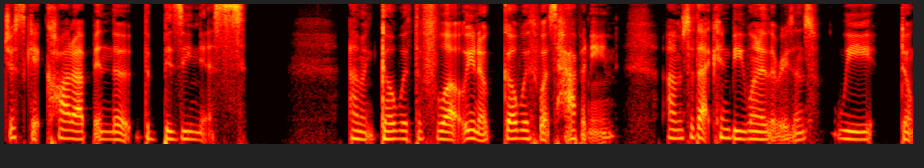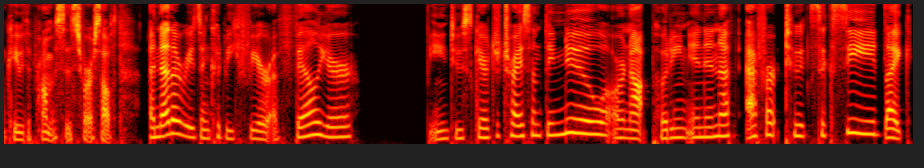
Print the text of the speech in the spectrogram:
Just get caught up in the, the busyness um, and go with the flow, you know, go with what's happening. Um, so that can be one of the reasons we don't keep the promises to ourselves. Another reason could be fear of failure, being too scared to try something new, or not putting in enough effort to succeed. Like,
